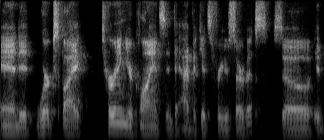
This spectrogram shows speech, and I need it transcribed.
and it works by turning your clients into advocates for your service. So it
